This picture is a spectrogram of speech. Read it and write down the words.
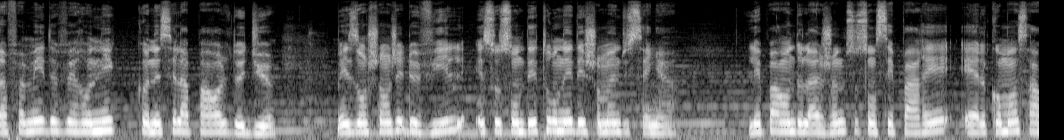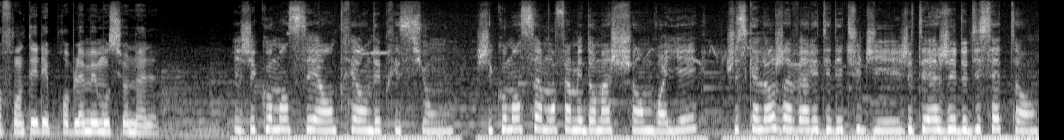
La famille de Véronique connaissait la parole de Dieu, mais ils ont changé de ville et se sont détournés des chemins du Seigneur. Les parents de la jeune se sont séparés et elle commence à affronter des problèmes émotionnels. Et j'ai commencé à entrer en dépression. J'ai commencé à m'enfermer dans ma chambre, voyez. Jusqu'alors, j'avais arrêté d'étudier. J'étais âgée de 17 ans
